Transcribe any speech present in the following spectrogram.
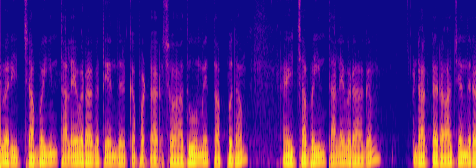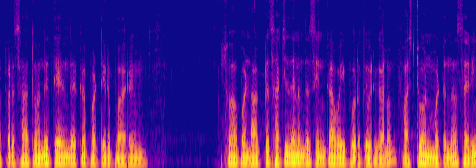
இவர் இச்சபையின் தலைவராக தேர்ந்தெடுக்கப்பட்டார். ஸோ அதுவுமே தப்பு தான் இச்சபையின் தலைவராக டாக்டர் ராஜேந்திர பிரசாத் வந்து தேர்ந்தெடுக்கப்பட்டிருப்பார். ஸோ அப்போ டாக்டர் சச்சிதானந்த சின்காவை பொறுத்தவரைக்காலும் ஃபஸ்ட் ஒன் மட்டும்தான் சரி.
